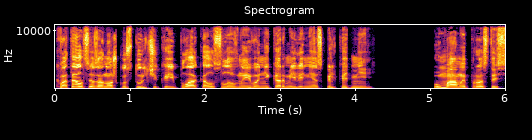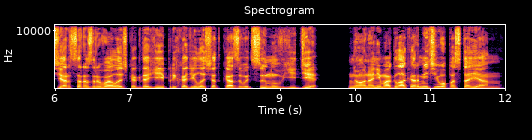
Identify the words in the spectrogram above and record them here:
хватался за ножку стульчика и плакал, словно его не кормили несколько дней. У мамы просто сердце разрывалось, когда ей приходилось отказывать сыну в еде, но она не могла кормить его постоянно.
